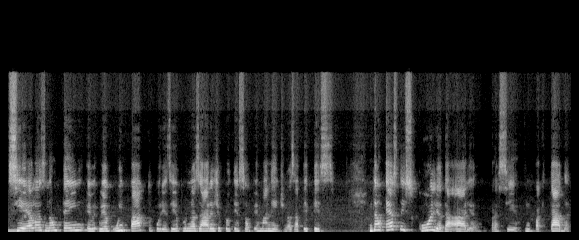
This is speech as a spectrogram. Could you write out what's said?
Se elas não têm é, é, o impacto, por exemplo, nas áreas de proteção permanente, nas APPs. Então, esta escolha da área para ser impactada,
